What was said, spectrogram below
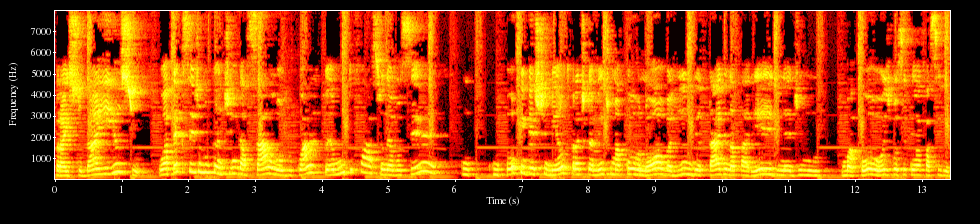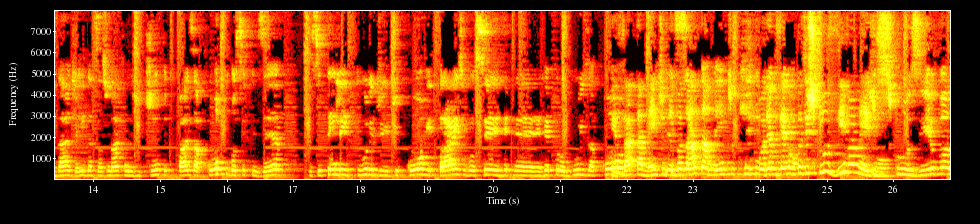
para estudar e isso, ou até que seja no cantinho da sala ou do quarto, é muito fácil, né? Você com, com pouco investimento, praticamente uma cor nova ali, um detalhe na parede, né, de um, uma cor. Hoje você tem uma facilidade aí dessas máquinas de tinta que faz a cor que você quiser. Você tem leitura de, de cor e traz você é, reproduz a cor. Exatamente o que Exatamente você... o que. Podemos dizer que é uma coisa exclusiva mesmo. Exclusiva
